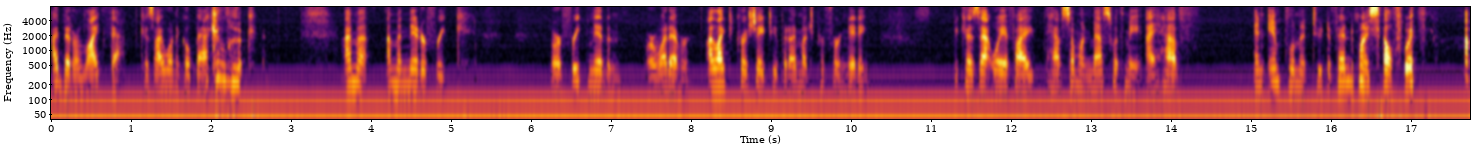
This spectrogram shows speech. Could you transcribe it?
I better like that because I want to go back and look. I'm a I'm a knitter freak or a freak knitting or whatever. I like to crochet too, but I much prefer knitting because that way if I have someone mess with me, I have an implement to defend myself with.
